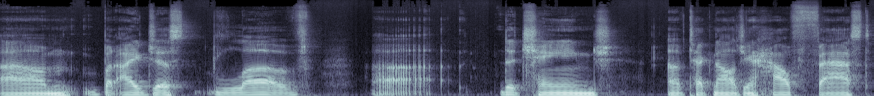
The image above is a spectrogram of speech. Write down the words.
Um, but I just love uh, the change of technology and how fast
